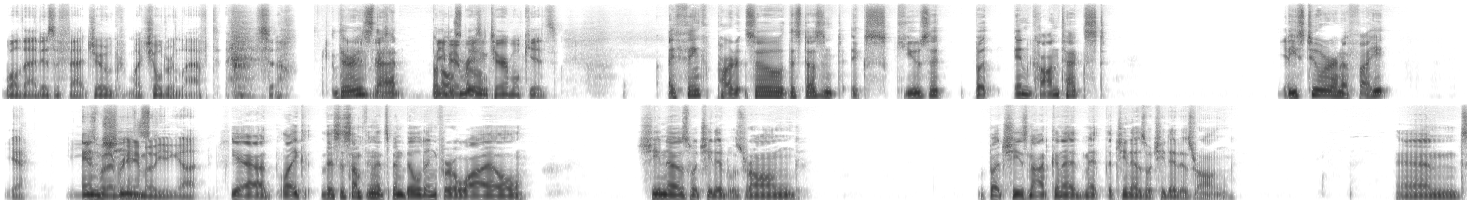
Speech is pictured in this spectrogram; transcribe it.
While that is a fat joke, my children laughed. so There is that, but maybe also I'm raising terrible kids. I think part so this doesn't excuse it, but in context, these two are in a fight. Yeah, you use And whatever ammo you got. Yeah, like this is something that's been building for a while. She knows what she did was wrong, but she's not going to admit that she knows what she did is wrong. And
